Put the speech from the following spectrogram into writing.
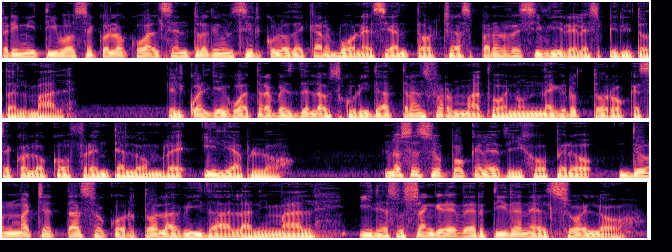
Primitivo se colocó al centro de un círculo de carbones y antorchas para recibir el espíritu del mal el cual llegó a través de la oscuridad transformado en un negro toro que se colocó frente al hombre y le habló. No se supo qué le dijo, pero de un machetazo cortó la vida al animal y de su sangre vertida en el suelo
